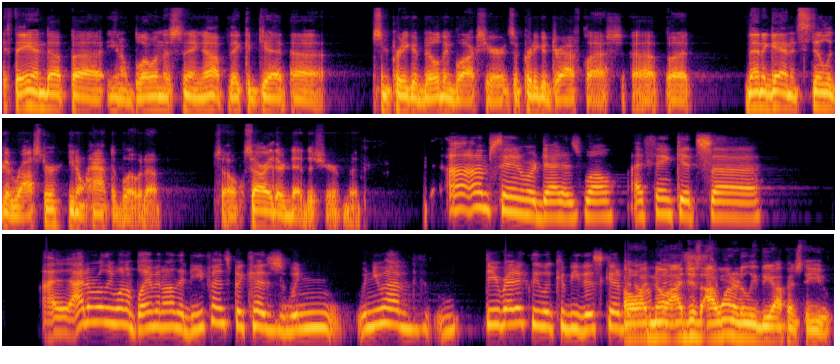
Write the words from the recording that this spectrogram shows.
if they end up, uh, you know, blowing this thing up, they could get uh, some pretty good building blocks here. It's a pretty good draft class, uh, but then again, it's still a good roster. You don't have to blow it up. So sorry, they're dead this year, but I'm saying we're dead as well. I think it's. Uh, I I don't really want to blame it on the defense because when when you have theoretically what could be this good. oh no, I just I wanted to leave the offense to you.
